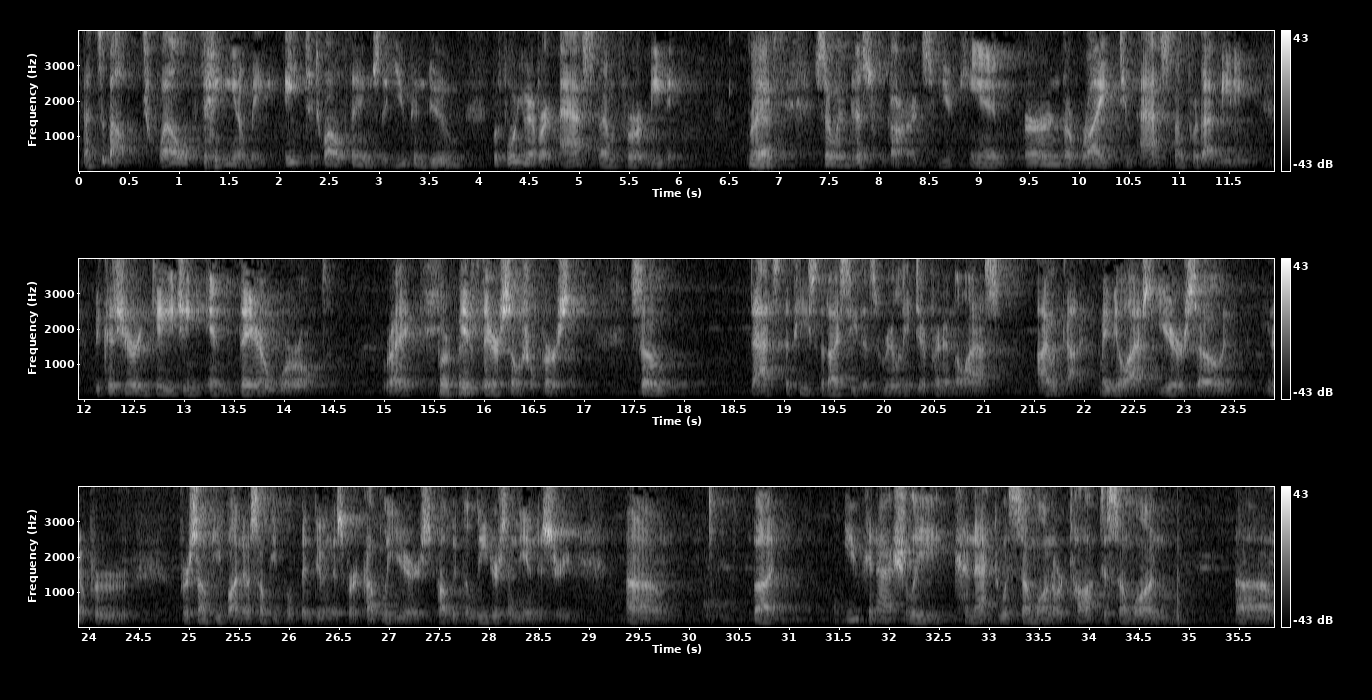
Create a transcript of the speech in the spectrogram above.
that's about 12 things, you know, maybe 8 to 12 things that you can do before you ever ask them for a meeting. Right. Yes. So in this regards, you can earn the right to ask them for that meeting because you're engaging in their world right? Perfect. If they're a social person. So that's the piece that I see that's really different in the last, I would got it, maybe the last year or so. And, you know, for, for some people, I know some people have been doing this for a couple of years, probably the leaders in the industry. Um, but you can actually connect with someone or talk to someone. Um,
